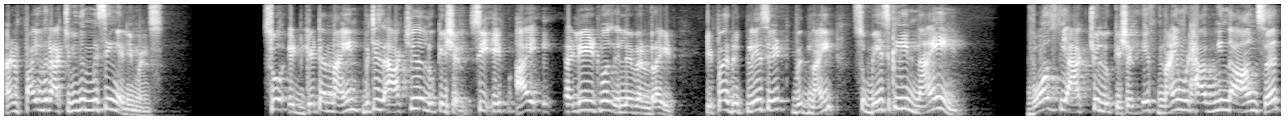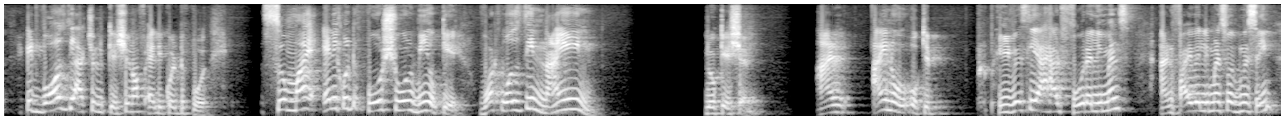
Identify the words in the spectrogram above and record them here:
and 5 are actually the missing elements. So it get a 9 which is actually the location. See if I earlier it was 11 right if I replace it with 9, so basically 9 was the actual location. If 9 would have been the answer, it was the actual location of L equal to 4. So my L equal to 4 showed me, okay, what was the 9 location? And I know, okay, previously I had 4 elements and 5 elements were missing.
